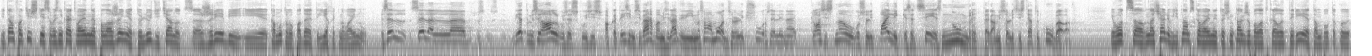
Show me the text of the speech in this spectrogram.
И там фактически, если возникает военное положение, то люди тянут э, жребий, и кому-то выпадает ехать на войну. ja sel , sellel äh, Vietnami sõja alguses , kui siis hakati esimesi värbamisi läbi viima , samamoodi , seal oli üks suur selline klaasist nõu , kus olid pallikesed sees numbritega , mis olid siis teatud kuupäevad . И вот э, в начале Вьетнамской войны точно так же была такая лотерея, там был такой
